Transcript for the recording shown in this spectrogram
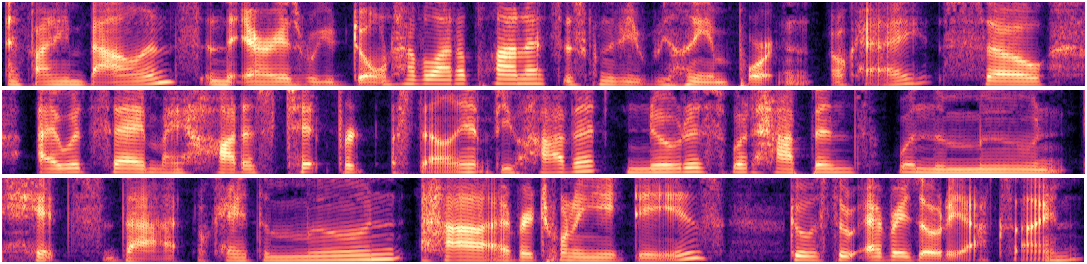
and finding balance in the areas where you don't have a lot of planets is going to be really important okay? So i would say my hottest tip for a stellium if you have it notice what happens when the moon hits that okay? The moon uh, every 28 days goes through every zodiac sign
